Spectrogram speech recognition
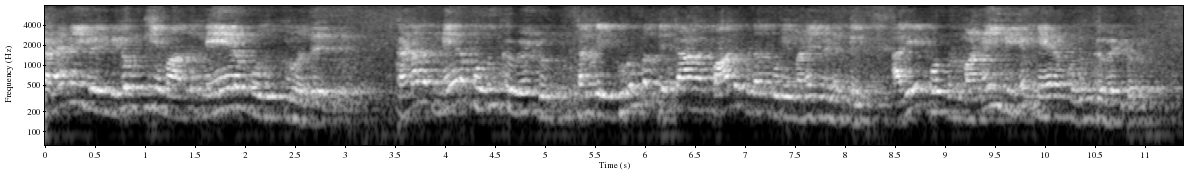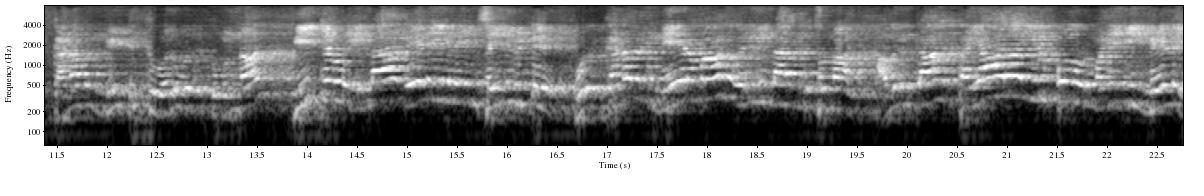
கடமைகளில் மிக முக்கியமாக நேரம் ஒதுக்குவது. கணவன் நேரம் ஒதுக்க வேண்டும். தன்னுடைய குடும்பத்திற்காக பாடுபடக்கூடிய மனைவியிடத்தில் அதே போன்று மனைவியும் நேரம் ஒதுக்க வேண்டும். கணவன் வீட்டுக்கு வருவதற்கு முன்னால் வீட்டினுடைய எல்லா வேலைகளையும் செய்துவிட்டு ஒரு கணவன் நேரமாக வருகின்றார் என்று சொன்னால் அவருக்காக தயாராக இருப்பது ஒரு மனைவியின் வேலை.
